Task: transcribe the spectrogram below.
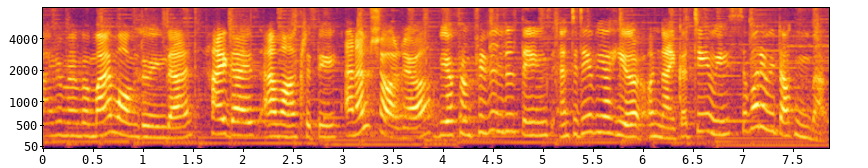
I remember my mom doing that. Hi guys, I'm Aakriti. And I'm Shaurya. We are from Pretty Little Things and today we are here on Nykaa TV. So what are we talking about?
